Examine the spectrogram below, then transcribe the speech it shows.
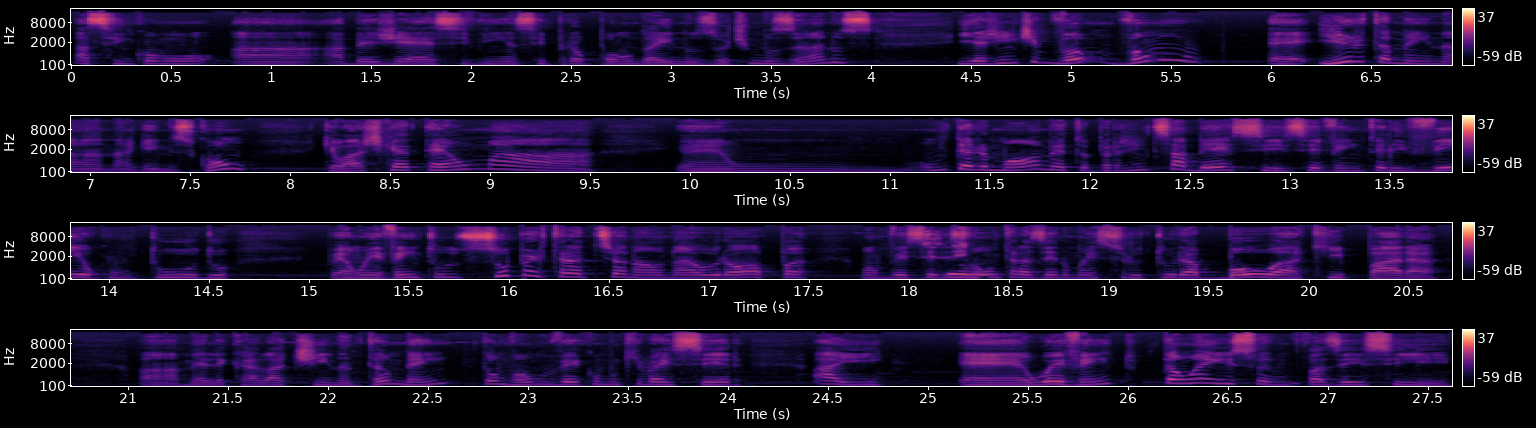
Assim como a, a BGS vinha se propondo aí nos últimos anos. E a gente vamos, vamos é, ir também na, na Gamescom, que eu acho que é até uma é um, um termômetro pra gente saber se esse evento ele veio com tudo. É um evento super tradicional na Europa. Vamos ver se eles Sim. vão trazer uma estrutura boa aqui para a América Latina também. Então vamos ver como que vai ser aí é, o evento. Então é isso, vamos fazer esse,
